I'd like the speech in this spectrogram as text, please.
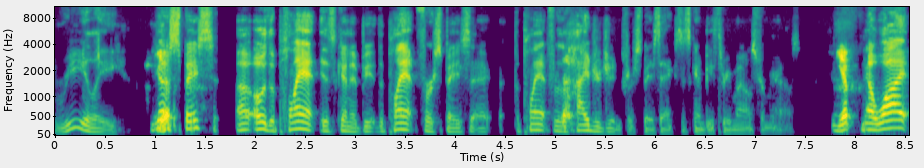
really. You Yep. a space? Uh, oh, the plant is going to be the plant for space. The plant for the hydrogen for SpaceX is going to be three miles from your house. Yep. Now, why?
